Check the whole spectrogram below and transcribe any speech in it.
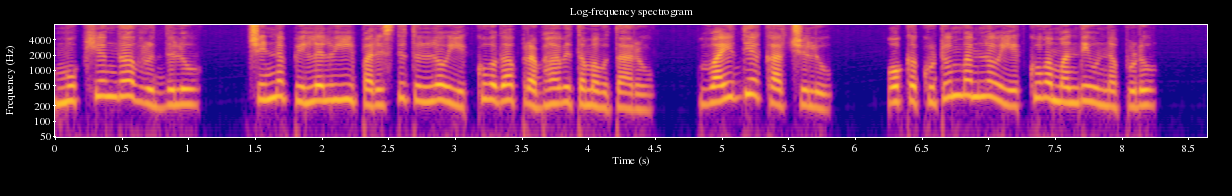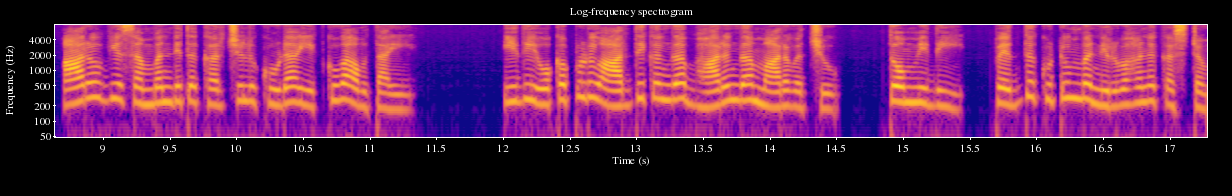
ముఖ్యంగా వృద్ధులు చిన్న పిల్లలు ఈ పరిస్థితుల్లో ఎక్కువగా ప్రభావితమవుతారు. వైద్య ఖర్చులు. ఒక కుటుంబంలో ఎక్కువ మంది ఉన్నప్పుడు ఆరోగ్య సంబంధిత ఖర్చులు కూడా ఎక్కువ అవుతాయి. ఇది ఒకప్పుడు ఆర్థికంగా భారంగా మారవచ్చు. తొమ్మిది. పెద్ద కుటుంబ నిర్వహణ కష్టం.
